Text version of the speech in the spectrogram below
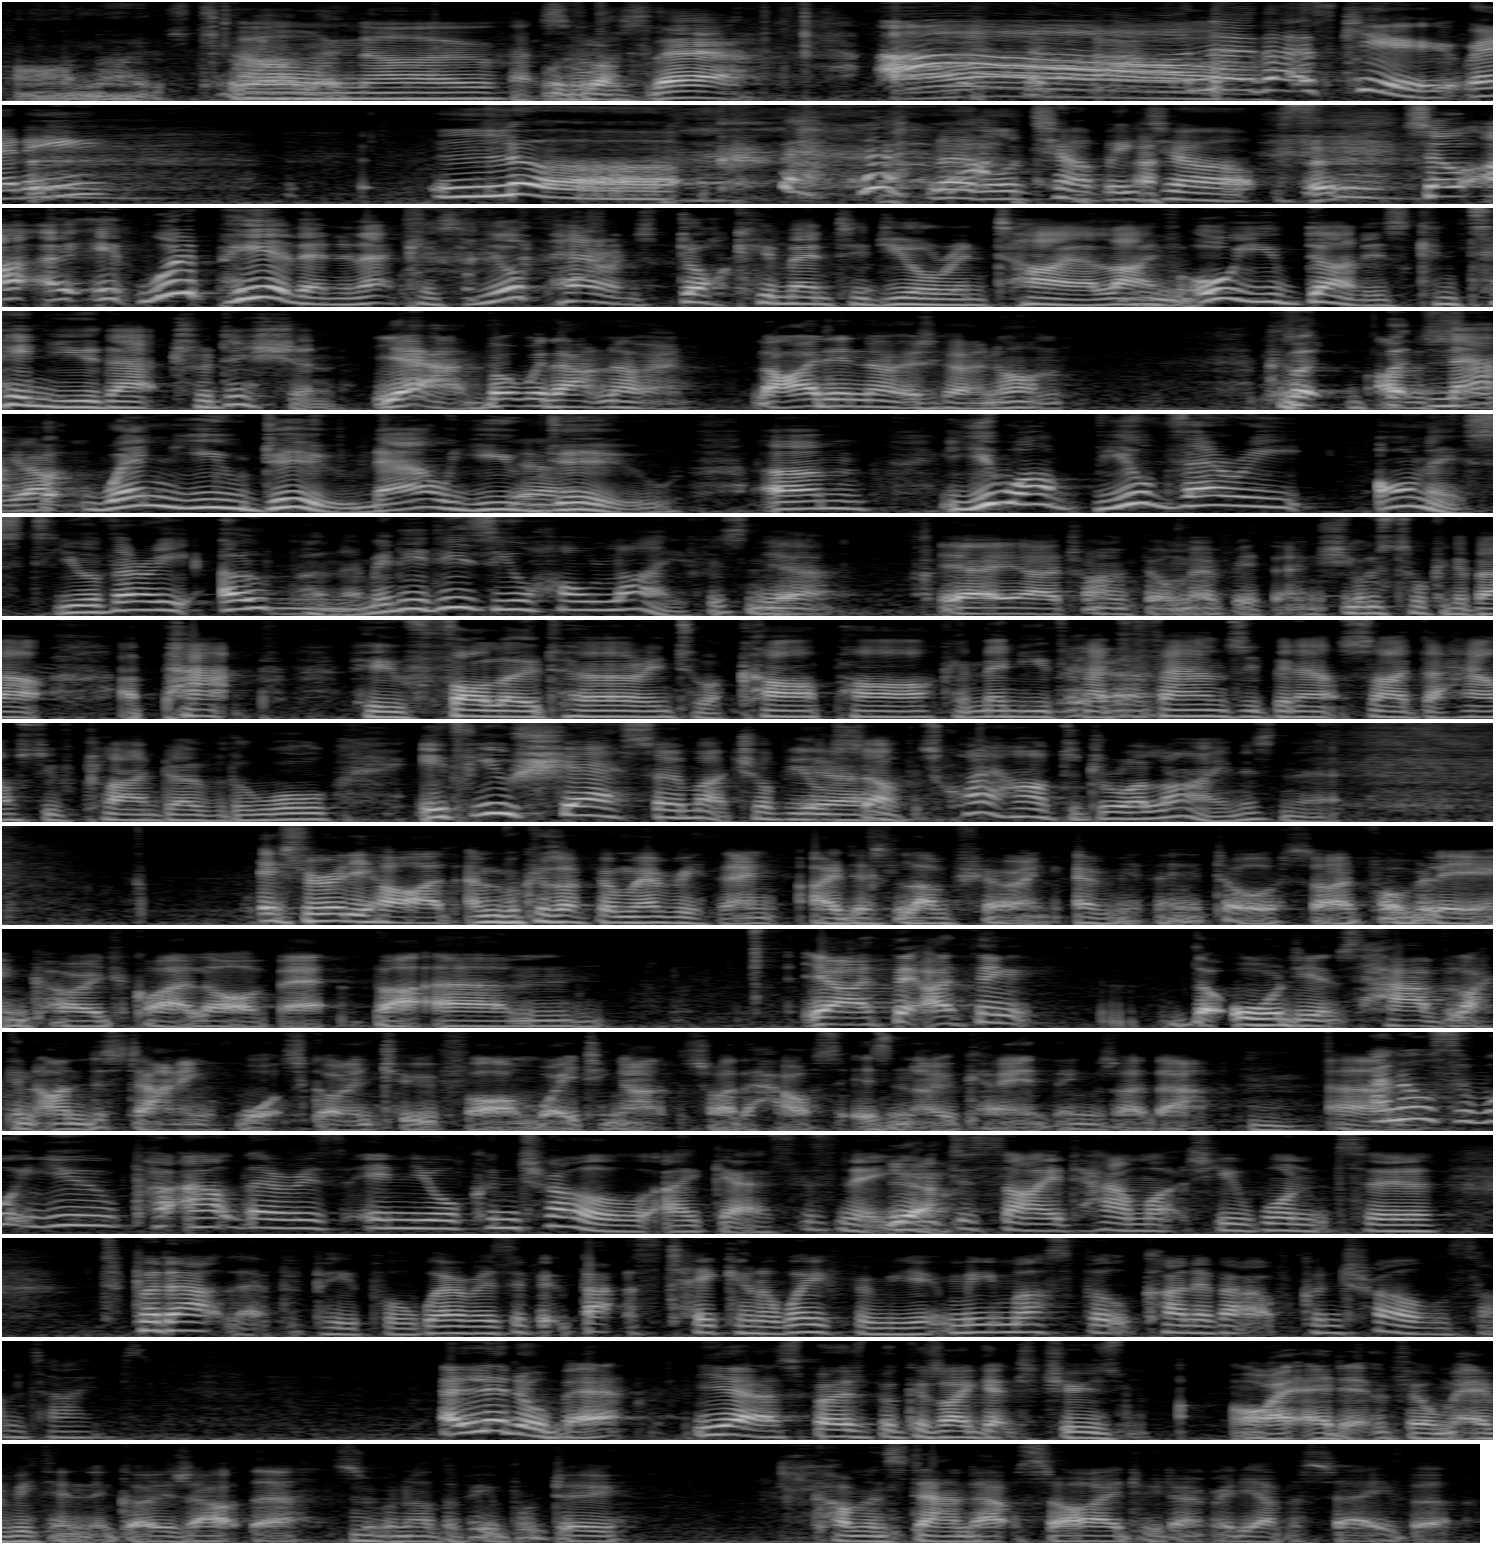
Oh no, it's too oh, early. Oh no. We've lost there. Oh, oh no, that's cute. Ready? Look, little chubby chops. So uh, it would appear then, in that case, if your parents documented your entire life, mm. all you've done is continue that tradition. Yeah, but without knowing. Like, I didn't know it was going on. But, but, now, so but when you do, now you yeah. do, um, you are you're very honest. You're very open. Mm. I mean, it is your whole life, isn't yeah. it? Yeah, yeah. Yeah, I try and film everything. She was talking about a pap who followed her into a car park, and then you've had yeah. fans who've been outside the house who've climbed over the wall. If you share so much of yourself, yeah. it's quite hard to draw a line, isn't it? It's really hard, and because I film everything, I just love showing everything at all. So I probably encourage quite a lot of it. But um, yeah, I think I think the audience have like an understanding of what's going too far and waiting outside the house isn't okay and things like that. Mm. Um, and also, what you put out there is in your control, I guess, isn't it? Yeah. You decide how much you want to to put out there for people. Whereas if it, that's taken away from you, you must feel kind of out of control sometimes. A little bit, yeah, I suppose because I get to choose, or I edit and film everything that goes out there. So mm. when other people do come and stand outside, we don't really have a say, but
